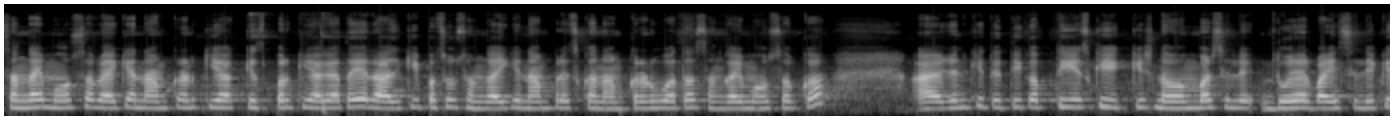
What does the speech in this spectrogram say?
संगाई महोत्सव है, क्या नामकरण किया, किस पर किया गया था? ये राजकीय पशु संगाई के नाम पर इसका नामकरण हुआ था, संगाई महोत्सव का आयोजन की तिथि कब थी? इसकी 21 नवंबर से ले 2022 से लेकर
